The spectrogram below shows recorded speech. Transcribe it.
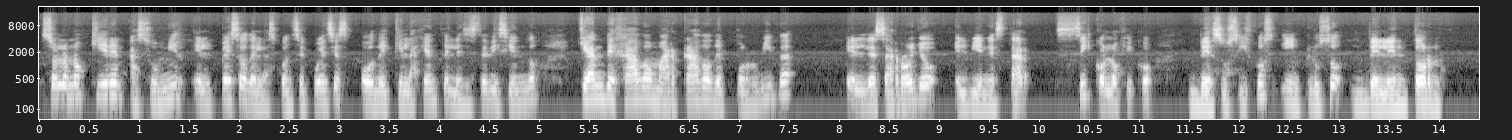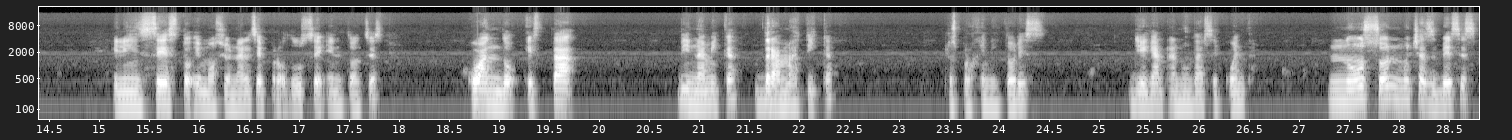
solo no quieren asumir el peso de las consecuencias o de que la gente les esté diciendo que han dejado marcado de por vida el desarrollo, el bienestar psicológico de sus hijos, incluso del entorno. El incesto emocional se produce entonces cuando esta dinámica dramática, los progenitores llegan a no darse cuenta. No son muchas veces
